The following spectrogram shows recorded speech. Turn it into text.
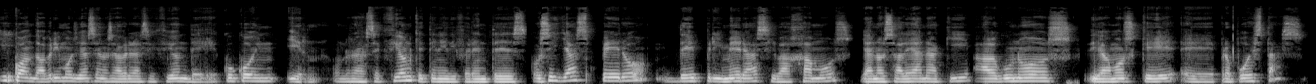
y cuando abrimos ya se nos abre la sección de KuCoin Earn, una sección que tiene diferentes cosillas, pero de primera si bajamos ya nos salen aquí algunos, digamos que, eh, propuestas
